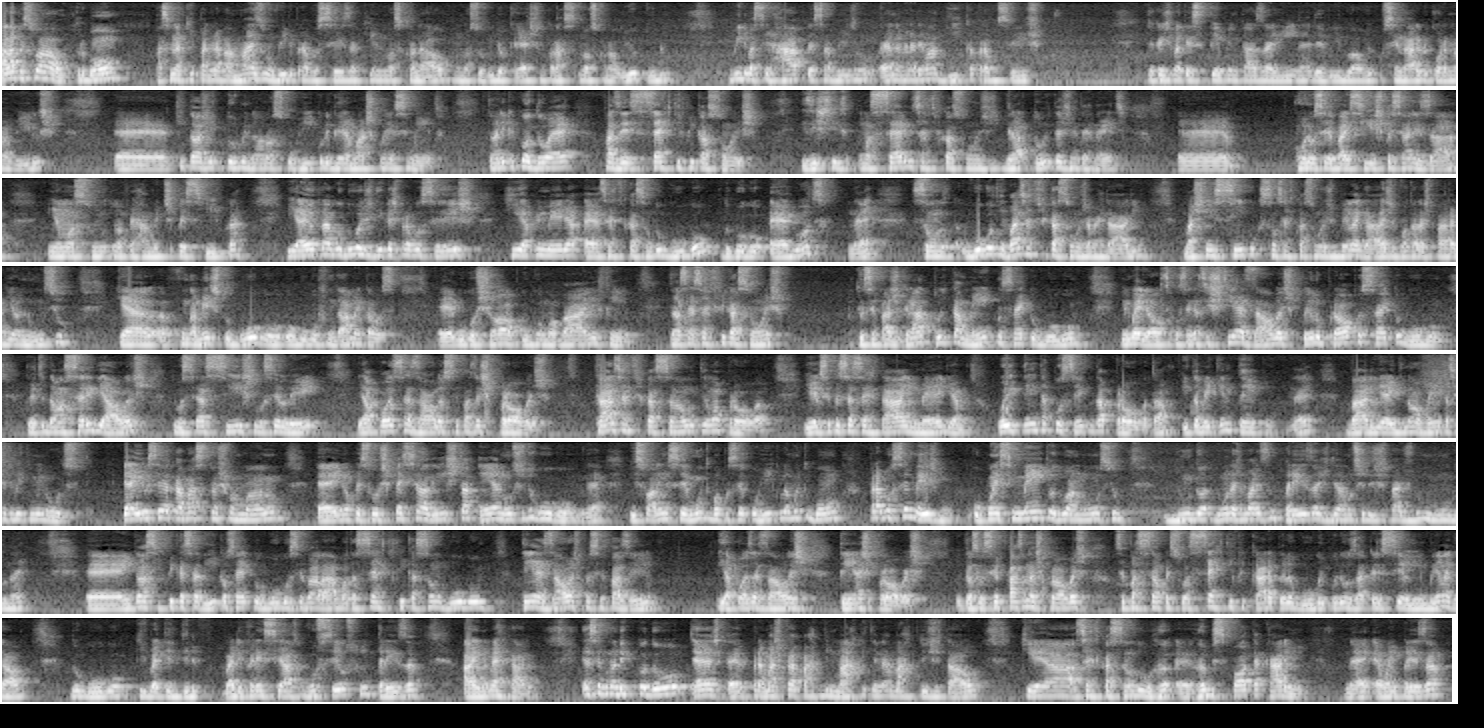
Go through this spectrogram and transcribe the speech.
Fala pessoal, tudo bom? Passando aqui para gravar mais um vídeo para vocês aqui no nosso canal, no nosso videocast, no nosso canal do YouTube. O vídeo vai ser rápido dessa vez, é na verdade é uma dica para vocês, já que a gente vai ter esse tempo em casa aí, né, devido ao cenário do coronavírus. É, que tal a gente turbinar o nosso currículo e ganhar mais conhecimento? Então a dica que eu dou é fazer certificações. Existe uma série de certificações gratuitas na internet, é, onde você vai se especializar em um assunto, em uma ferramenta específica. E aí eu trago duas dicas para vocês, que a primeira é a certificação do Google, do Google AdWords, né? São, o Google tem várias certificações, na verdade, mas tem cinco que são certificações bem legais, voltadas para área de anúncio, que é Fundamentos do Google, ou Google Fundamentals, é, Google Shop, Google Mobile, enfim. Então, essas certificações que você faz gratuitamente no site do Google. E o melhor, você consegue assistir as aulas pelo próprio site do Google. Então, ele te dá uma série de aulas que você assiste, você lê, e após essas aulas você faz as provas. Cada certificação tem uma prova. E aí você precisa acertar, em média, 80% da prova, tá? E também tem tempo, né? Varia aí de 90 a 120 minutos. E aí você acaba se transformando é, em uma pessoa especialista em anúncios do Google, né? Isso além de ser muito bom para o seu currículo, é muito bom para você mesmo. O conhecimento do anúncio de, uma das maiores empresas de anúncios digitais do mundo, né? É, então assim, fica essa dica, o site do Google, você vai lá, bota certificação Google, tem as aulas para você fazer e após as aulas tem as provas. Então, se você passa nas provas, você passa a ser uma pessoa certificada pelo Google e poder usar aquele selinho bem legal do Google que vai, ter, vai diferenciar você ou sua empresa aí no mercado. E a segunda dica que eu dou é, é para mais para a parte de marketing, né, marketing digital, que é a certificação do é, HubSpot Academy. Né? É uma empresa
